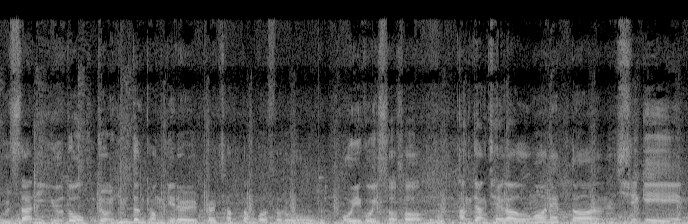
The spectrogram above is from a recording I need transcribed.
울산이 유독 좀 힘든 경기를 펼쳤던 것으로 보이고 있어서 당장 제가 응원했던 시기인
